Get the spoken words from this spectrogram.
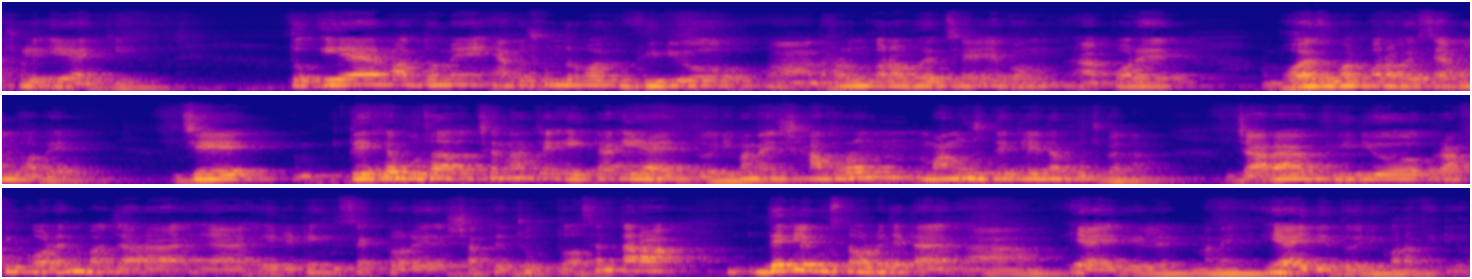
আসলে এআই কি। তো এআইয়ের মাধ্যমে এত সুন্দরভাবে ভিডিও ধারণ করা হয়েছে এবং পরে ভয়েস ওভার করা হয়েছে এমনভাবে যে দেখে বোঝা যাচ্ছে না যে এটা এআই তৈরি। মানে সাধারণ মানুষ দেখলে এটা বুঝবে না। যারা ভিডিওগ্রাফি করেন বা যারা এডিটিং সেক্টরের সাথে যুক্ত আছেন, তারা দেখলে বুঝতে পারবে যেটা এআই রিলেট মানে এআই দিয়ে তৈরি করা ভিডিও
